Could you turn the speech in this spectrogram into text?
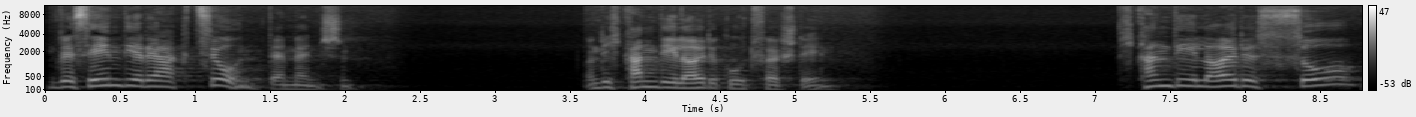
Wir sehen die Reaktion der Menschen. Und ich kann die Leute gut verstehen. Ich kann die Leute so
